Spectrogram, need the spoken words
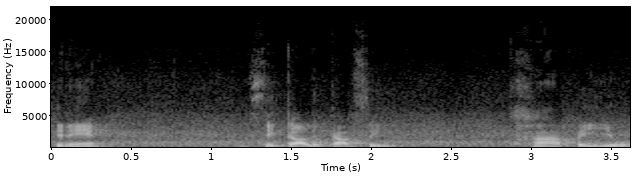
ทีนี้ 49 หรือ 94 ถ้าไปอยู่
